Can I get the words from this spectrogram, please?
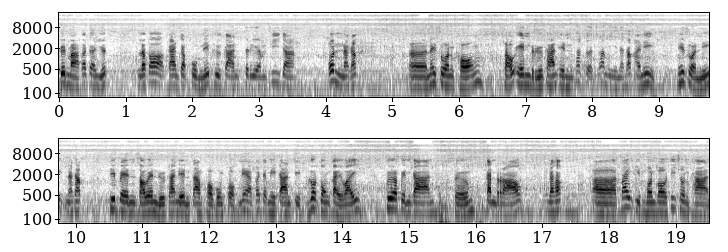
ขึ้นมาก็จะยึด แล้วก็การจับปุ่มนี้คือการเตรียมที่จะพ่นนะครับในส่วนของ เสาเอ็นหรือคานเอ็นถ้าเกิดถ้ามีนะครับ อันนี้นี่ส่วนนี้นะครับที่เป็นเสาเอ็นหรือคานเอ็นตามขอบวงกบเนี่ยก็จะมีการติดลวดกรงไก่ไว้ เพื่อเป็นการเสริมกันร้าวนะครับใต้อิฐมวลเบาที่ชนคาน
